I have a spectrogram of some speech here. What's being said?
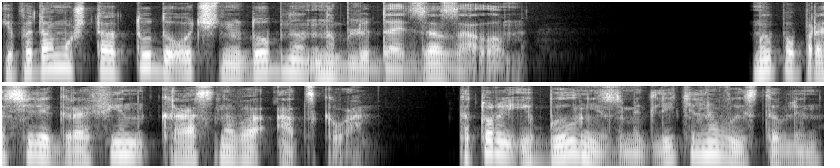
И потому что оттуда очень удобно наблюдать за залом. Мы попросили графин красного адского, который и был незамедлительно выставлен.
